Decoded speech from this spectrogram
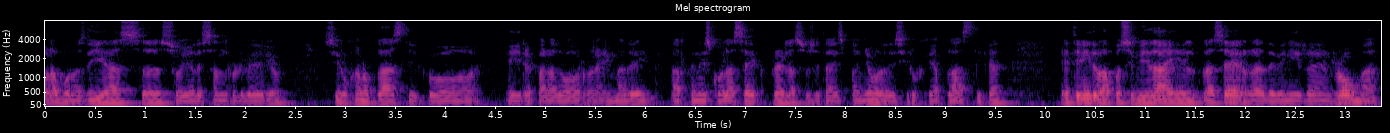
Hola, buenos días. Soy Alessandro Oliverio, cirujano plástico y reparador en Madrid. Pertenezco a la SECPRE, la Sociedad Española de Cirugía Plástica. He tenido la posibilidad y el placer de venir en Roma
